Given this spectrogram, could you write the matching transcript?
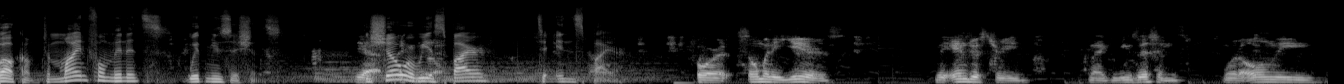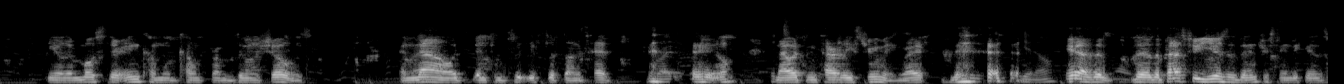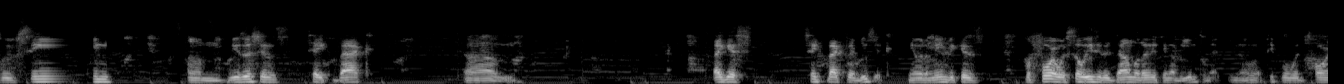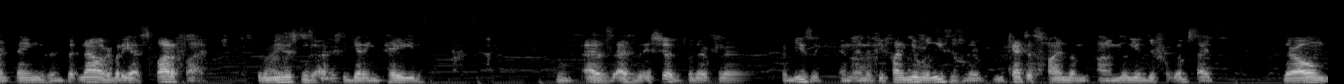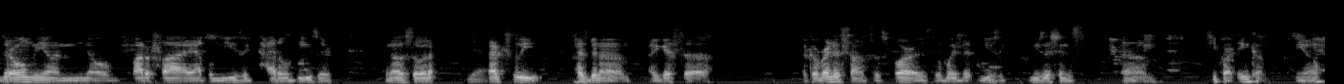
Welcome to Mindful Minutes with Musicians, Yeah, the show where we aspire to inspire. for so many years, the industry, like musicians, would only, you know, their most of their income would come from doing shows, and now it's been completely flipped on its head. Right. you know, now it's entirely streaming, right? You know. yeah, the, the the past few years has been interesting because we've seen um, musicians take back, um, I guess, take back their music. You know what I mean? Because before it was so easy to download anything on the internet. You know, people would torrent things, and but now everybody has Spotify, so the musicians are actually getting paid as as they should for their for their, their music. And and if you're finding new releases, you can't just find them on a million different websites. They're all they're only on you know Spotify, Apple Music, Tidal, Deezer. You know, so it Yeah. actually has been a I guess a like a renaissance as far as the way that music musicians um, keep our income. You know,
